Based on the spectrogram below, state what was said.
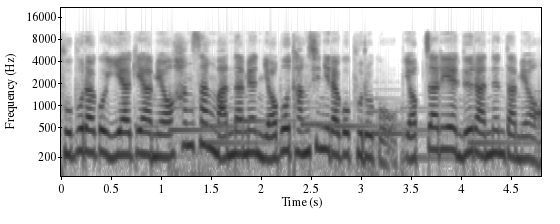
부부라고 이야기하며 항상 만나면 여보 당신이라고 부르고 옆자리에 늘 앉는다며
